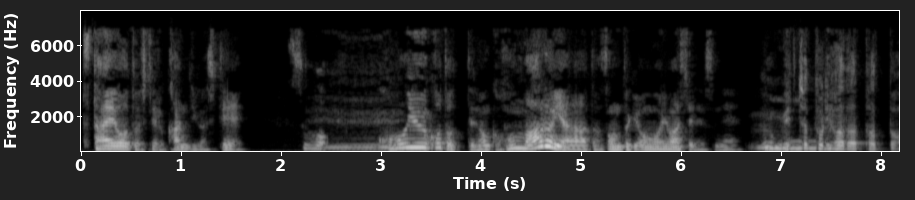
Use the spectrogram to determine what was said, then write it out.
伝えようとしてる感じがして、すごい。こういうことってなんかほんまあるんやなと、その時思いましてですね。めっちゃ鳥肌立った。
